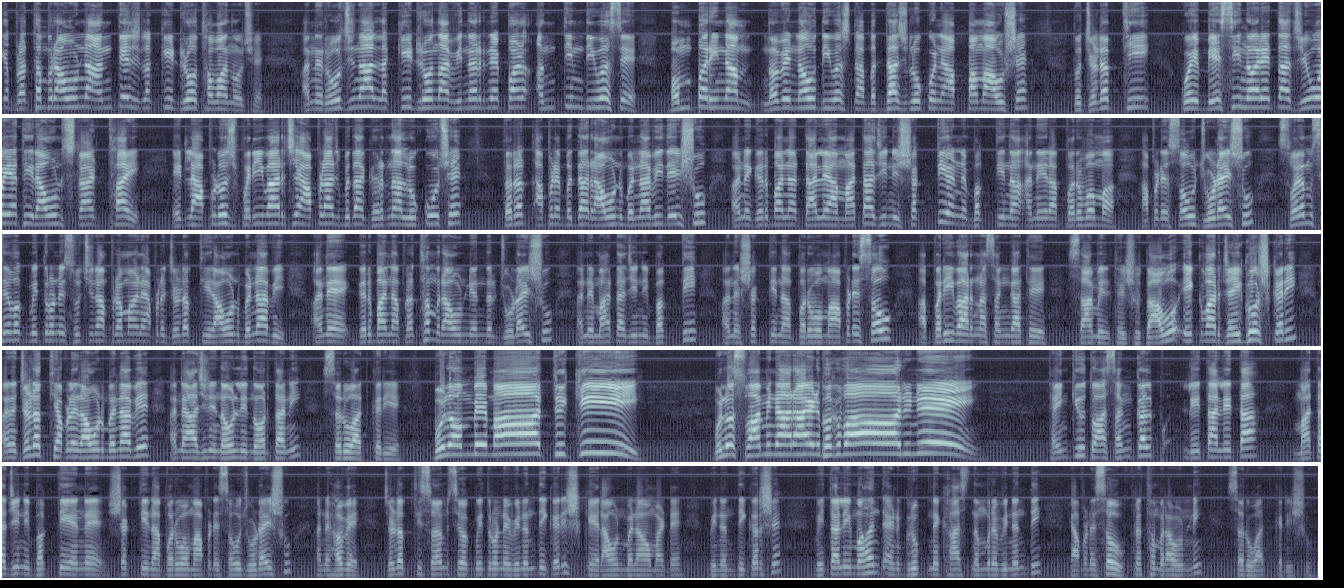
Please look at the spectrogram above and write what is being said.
કે પ્રથમ રાઉન્ડના અંતે જ લકી ડ્રો થવાનો છે. અને રોજના લકી ડ્રોના વિનરને પણ અંતિમ દિવસે બમ્પર ઇનામ નવે નવ દિવસના બધા જ લોકોને આપવામાં આવશે. તો ઝડપથી કોઈ બેસી ન રહેતા જેવો અહીંયાથી રાઉન્ડ સ્ટાર્ટ થાય, એટલે આપણો જ પરિવાર છે, આપણા જ બધા ઘરના લોકો છે. તરત આપણે બધા રાઉન્ડ બનાવી દઈશું અને ગરબાના તાલે આ માતાજીની શક્તિ અને ભક્તિના અનેરા પર્વમાં આપણે સૌ જોડાઈશું. સ્વયંસેવક મિત્રોની સૂચના પ્રમાણે આપણે ઝડપથી રાઉન્ડ બનાવી અને ગરબાના પ્રથમ રાઉન્ડની અંદર જોડાઈશું અને માતાજીની ભક્તિ અને શક્તિના પર્વમાં આપણે સૌ આ પરિવારના સંગાથે સામેલ થઈશું. તો આવો એકવાર જયઘોષ કરી અને ઝડપથી આપણે રાઉન્ડ બનાવીએ અને આજની નવલી નોરતાની શરૂઆત કરીએ. બોલો અંબે માત કી બોલો સ્વામિનારાયણ ભગવાનને. થેન્ક યુ તો આ સંકલ્પ લેતા લેતા માતાજીની ભક્તિ અને શક્તિના પર્વમાં આપણે સૌ જોડાઈશું અને હવે ઝડપથી સ્વયંસેવક મિત્રોને વિનંતી કરીશ કે રાઉન્ડ બનાવવા માટે વિનંતી કરશે. મિતાલી મહંત એન્ડ ગ્રુપને ખાસ નમ્ર વિનંતી કે આપણે સૌ પ્રથમ રાઉન્ડની શરૂઆત કરીશું.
